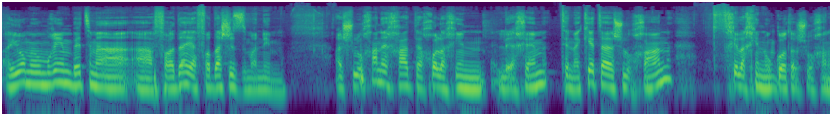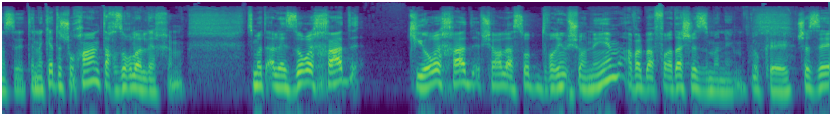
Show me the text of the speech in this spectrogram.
היום הם אומרים, בעצם ההפרדה היא הפרדה של זמנים. על שולחן אחד אתה יכול להכין לחם, תנקה את השולחן, תתחיל להכין עוגות על השולחן הזה. תנקה את השולחן, תחזור ללחם. זאת אומרת, על אזור אחד, כיור אחד אפשר לעשות דברים שונים, אבל בהפרדה של זמנים. אוקיי. שזה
